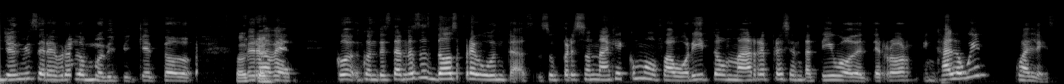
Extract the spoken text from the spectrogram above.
yo en mi cerebro lo modifiqué todo. Pero a ver, contestando esas dos preguntas, ¿su personaje como favorito más representativo del terror en Halloween, cuál es?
